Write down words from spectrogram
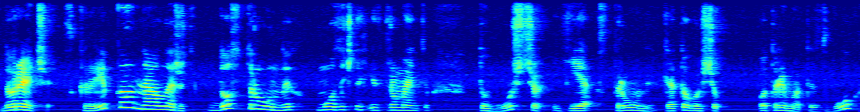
До речі, скрипка належить до струнних музичних інструментів, тому що є струни. Для того, щоб отримати звук,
